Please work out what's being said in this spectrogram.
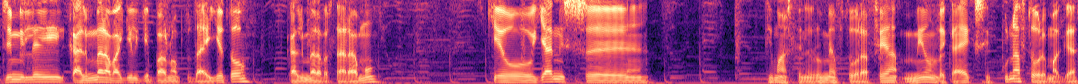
Τζίμι λέει καλημέρα Βαγγέλη και πάνω από τον Ταΐγετο. Καλημέρα παιχταρά μου. Και ο Γιάννης ε, Τι είμαστε εδώ μια φωτογραφία, μείον 16. Πού είναι αυτό, ρε μαγκά;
